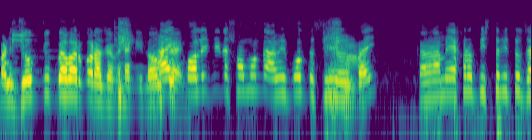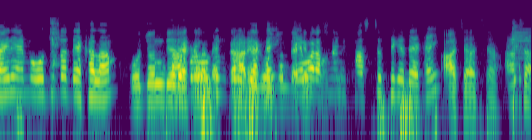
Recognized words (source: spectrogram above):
মানে যোগ যুগ ব্যবহার করা যাবে নাকি লং টাইম কোয়ালিটিটা সম্বন্ধে আমি বলতেছি ভাই কারণ আমি এখনও বিস্তারিত যাইনি আমি ওজনটা দেখালাম। ওজন দিয়ে দেখালাম একটা ওজন এবার আসলে আমি ফার্স্টের থেকে দেখাই। আচ্ছা আচ্ছা। আচ্ছা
